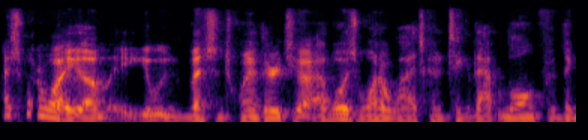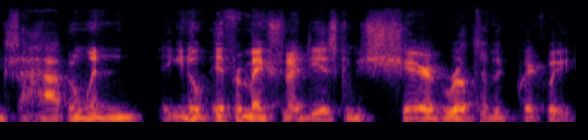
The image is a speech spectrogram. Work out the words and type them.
i just wonder why um, you mentioned 2032 i've always wondered why it's going to take that long for things to happen when you know information ideas can be shared relatively quickly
